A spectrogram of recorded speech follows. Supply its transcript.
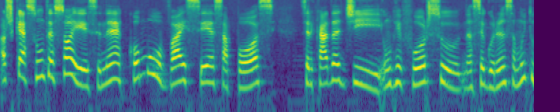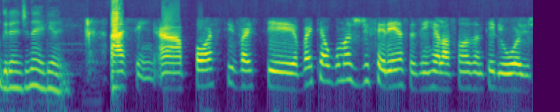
acho que o assunto é só esse, né? Como vai ser essa posse, cercada de um reforço na segurança muito grande, né, Eliane? Ah, sim. A posse vai ser, vai ter algumas diferenças em relação às anteriores.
